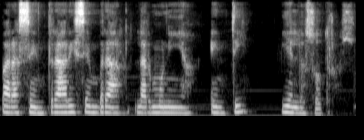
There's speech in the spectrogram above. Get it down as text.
para centrar y sembrar la armonía en ti y en los otros.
